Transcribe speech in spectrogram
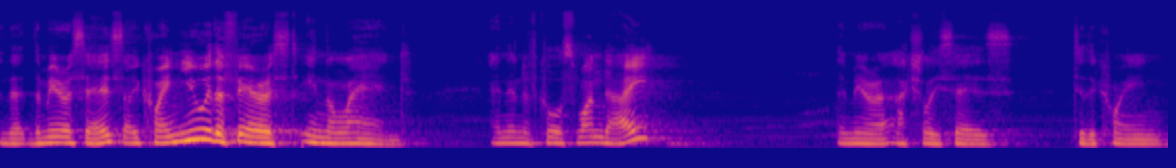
the, the mirror says, O Queen, you are the fairest in the land. And then, of course, one day, the mirror actually says to the Queen,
